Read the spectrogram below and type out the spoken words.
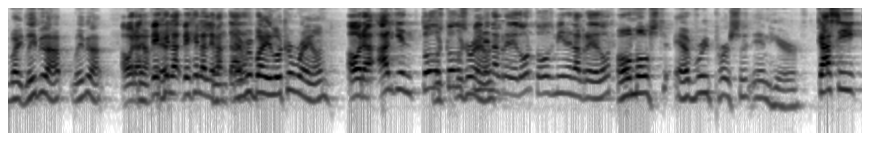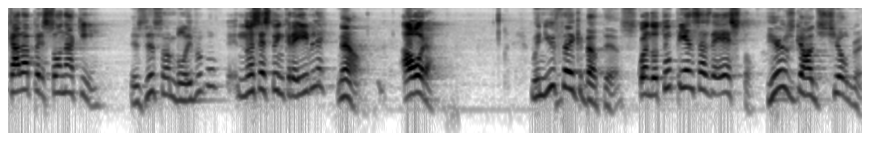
wait, leave it up, leave it up. Ahora, Now, déjela- e- déjela now, levantada. everybody look around. Ahora, alguien, todos, Look- todos look miren around. alrededor, todos miren alrededor. Almost every person in here. Casi cada persona aquí. Is this unbelievable? ¿No es esto increíble? Now, Ahora, when you think about this, cuando tú piensas de esto, here's God's children.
